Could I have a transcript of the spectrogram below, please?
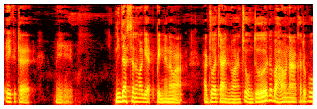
ඒකට මේ නිදර්ශන වගේක් පෙන්නනවා අටුවාචාන් වහන්සේ උන්ටට භාවනා කරපු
